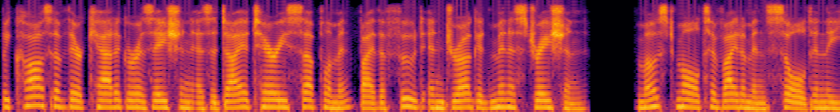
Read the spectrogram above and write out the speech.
Because of their categorization as a dietary supplement by the Food and Drug Administration, most multivitamins sold in the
